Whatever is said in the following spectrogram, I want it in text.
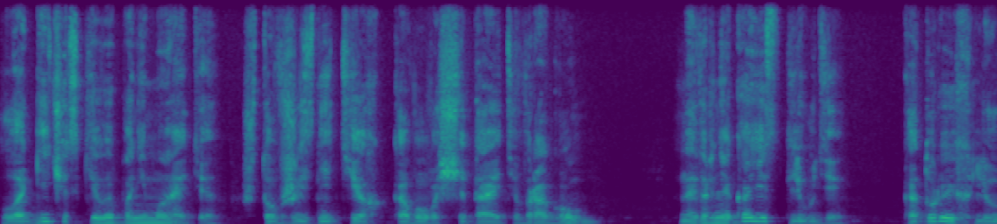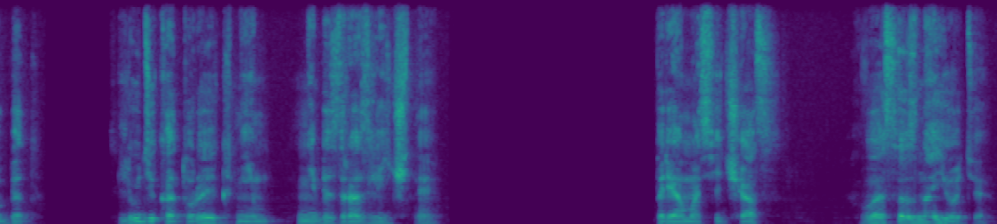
Логически вы понимаете, что в жизни тех, кого вы считаете врагом, наверняка есть люди, которые их любят, люди, которые к ним не безразличны. Прямо сейчас вы осознаете,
